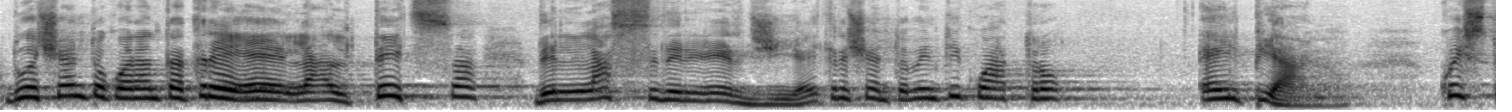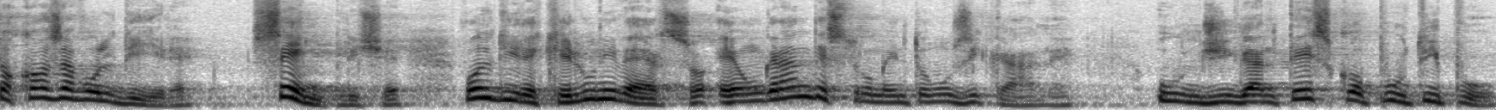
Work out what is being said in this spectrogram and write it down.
243 è l'altezza dell'asse dell'energia e 324 è il piano. Questo cosa vuol dire? Semplice, vuol dire che l'universo è un grande strumento musicale, un gigantesco putipu.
